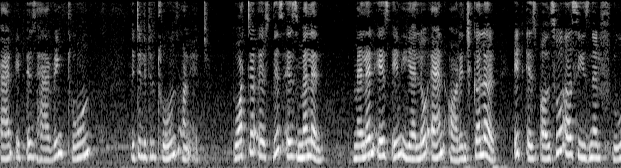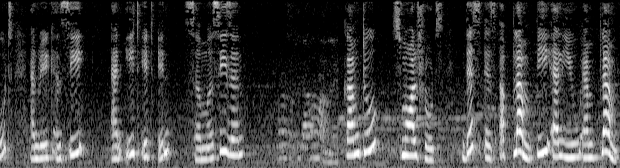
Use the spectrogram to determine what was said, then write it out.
and it is having thorn, little little thorns on it. What is this is melon. Melon is in yellow and orange color. It is also a seasonal fruit and we can see and eat it in summer season. Come to small fruits. This is a plum. P-L-U-M plum.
